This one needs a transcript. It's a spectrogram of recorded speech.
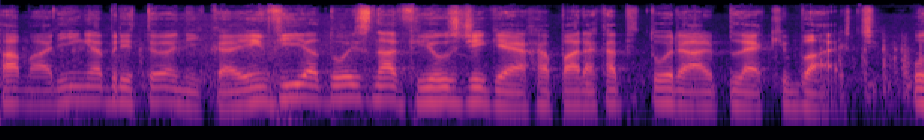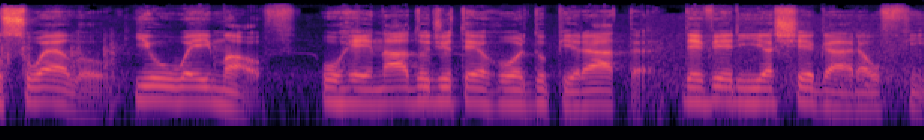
A Marinha Britânica envia dois navios de guerra para capturar Black Bart, o Swallow e o Weymouth o reinado de terror do pirata deveria chegar ao fim.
